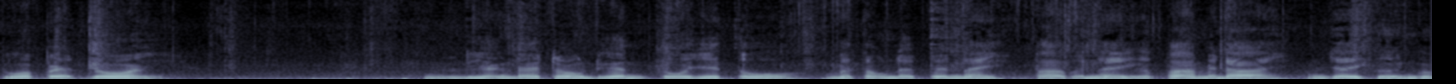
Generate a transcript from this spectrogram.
ตัวแปดร้อยเลี้ยงได้ต้องเดือน ตัวใหญ่โตไม่ต้องได้เป็นไหนป่าเป็นไหนก็ป่าไม่ได้ มันใหญ่เกินก็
